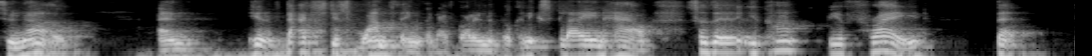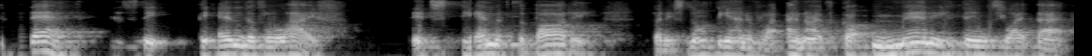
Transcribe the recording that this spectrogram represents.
to know. And you know, that's just one thing that I've got in the book and explain how, so that you can't be afraid that death is the, the end of life. It's the end of the body, but it's not the end of life. And I've got many things like that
